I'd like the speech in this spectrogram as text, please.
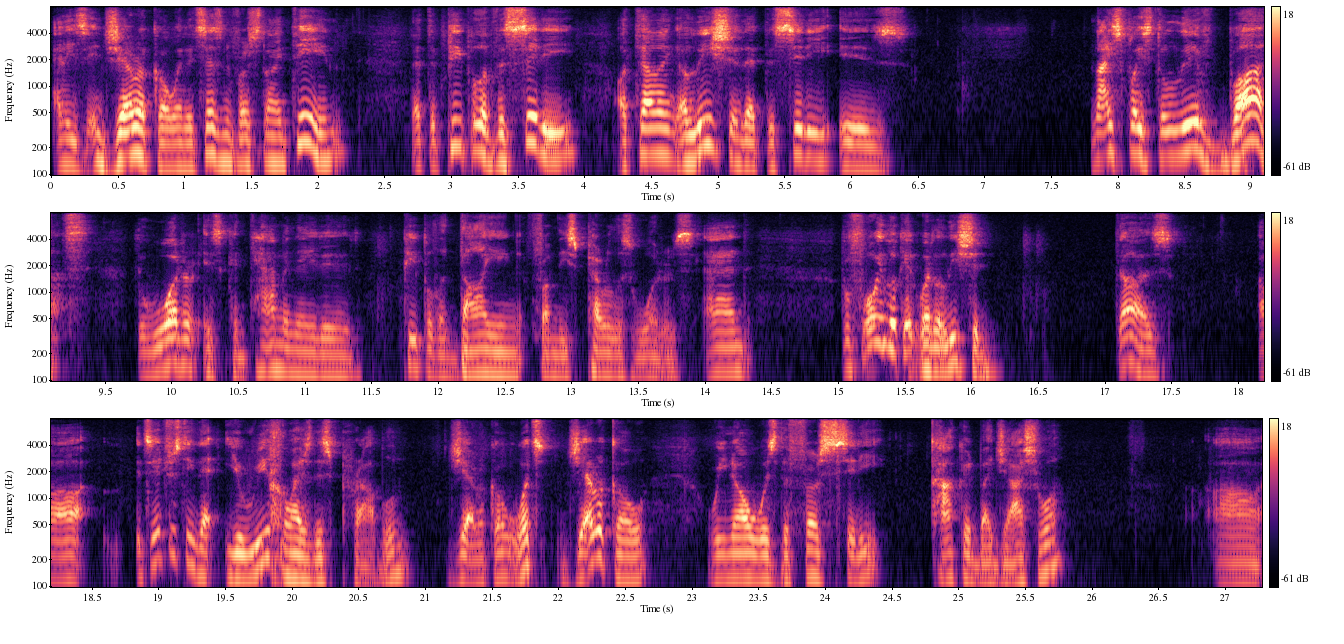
and he's in Jericho. And it says in verse 19 that the people of the city are telling Elisha that the city is a nice place to live, but the water is contaminated. People are dying from these perilous waters. And before we look at what Elisha does, uh, it's interesting that Jericho has this problem. Jericho. What's Jericho? We know was the first city conquered by Joshua. Uh,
